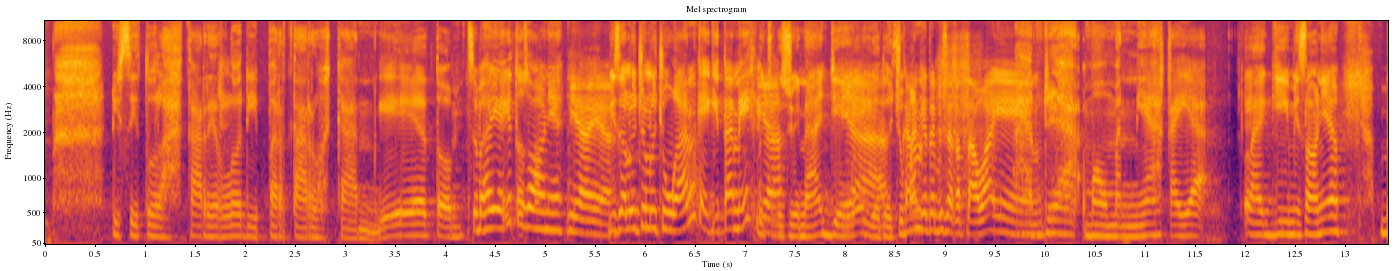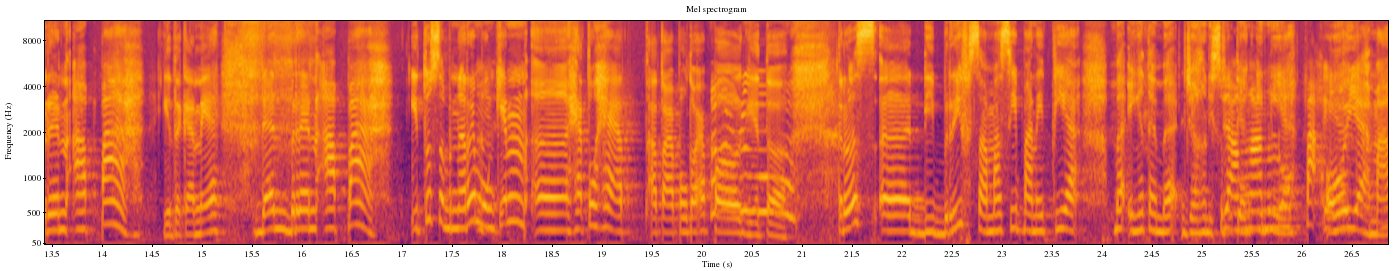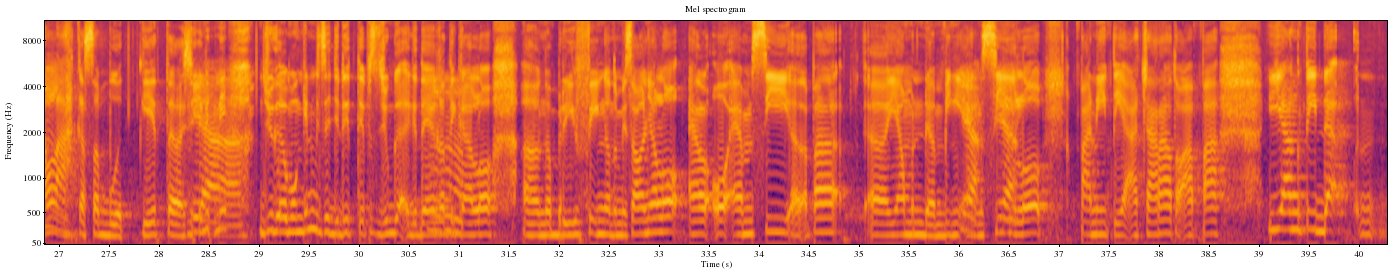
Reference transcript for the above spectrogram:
Di situlah karir lo dipertaruhkan gitu sebahaya itu soalnya Iya, iya. bisa lucu-lucuan kayak kita nih Iya. lucu-lucuin aja Iya, gitu cuman sekarang kita bisa ketawain. ada momennya kayak lagi misalnya brand apa gitu kan ya dan brand apa itu sebenarnya mungkin eh, head to head atau apple to apple gitu. Terus eh, di brief sama si panitia, Mbak ingat ya Mbak jangan disebut yang Jangan ini ya. lupa ya. Oh ya malah kesebut gitu. Jadi Iya. ini juga mungkin bisa jadi tips juga gitu ya ketika lo eh, nge-briefing atau misalnya lo LOMC apa eh, yang mendampingi Iya, MC iya. lo panitia acara atau apa yang tidak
